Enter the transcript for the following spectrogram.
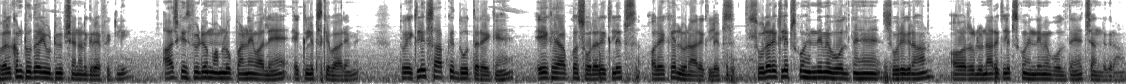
Welcome to the YouTube channel graphically आज के इस वीडियो में हम लोग पढ़ने वाले हैं एक्लिप्स के बारे में। तो एक्लिप्स आपके दो तरह के हैं। एक है आपका सोलर एक्लिप्स और एक है लूनार एक्लिप्स सोलर एक्लिप्स को हिंदी में बोलते हैं सूर्य ग्रहण और लूनार एक्लिप्स को हिंदी में बोलते हैं चंद्र ग्रहण।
